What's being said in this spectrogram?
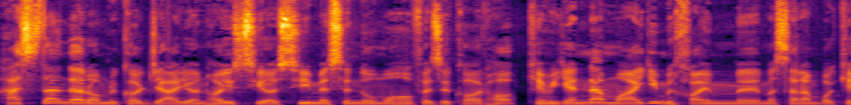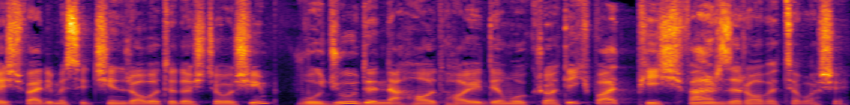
هستن در آمریکا جریان های سیاسی مثل نو محافظه کارها که میگن نه ما اگه می‌خوایم مثلا با کشوری مثل چین رابطه داشته باشیم وجود نهادهای دموکراتیک باید پیشفرز رابطه باشه.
